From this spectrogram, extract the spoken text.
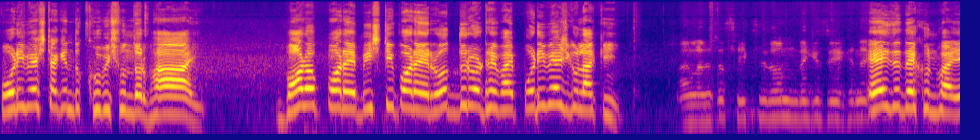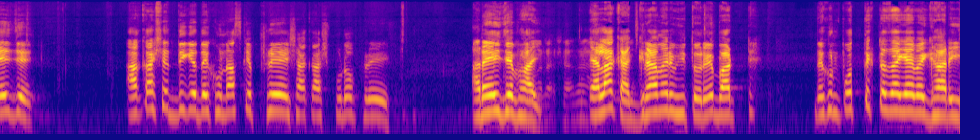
পরিবেশটা কিন্তু খুবই সুন্দর ভাই। বরফ পড়ে বৃষ্টি পড়ে রোদ্দুর ওঠে ভাই পরিবেশগুলা কি? এই যে দেখুন ভাই এই যে। আকাশের দিকে দেখুন, আজকে ফ্রেশ আকাশ পুরো ফ্রেশ আর এই যে ভাই, এলাকা, গ্রামের ভিতরে বাট দেখুন প্রত্যেকটা জায়গায় ভাই গাড়ি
